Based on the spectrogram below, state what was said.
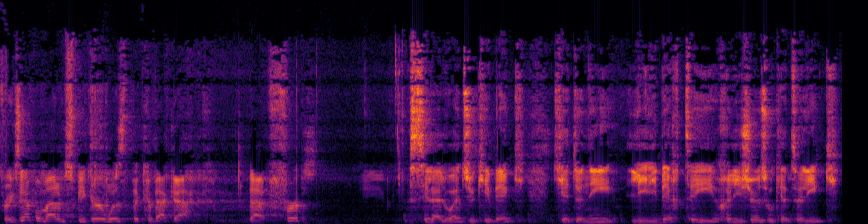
For example, Madam Speaker, was the Quebec Act. That first c'est la loi du Québec qui a donné les libertés religieuses aux catholiques,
